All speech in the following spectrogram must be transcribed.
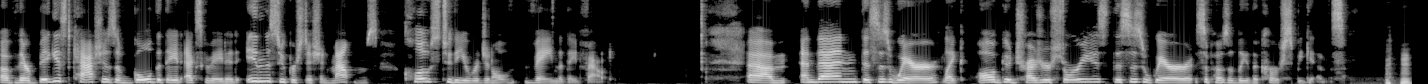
of their biggest caches of gold that they had excavated in the Superstition Mountains, close to the original vein that they'd found. Um, and then this is where, like all good treasure stories, this is where supposedly the curse begins. I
